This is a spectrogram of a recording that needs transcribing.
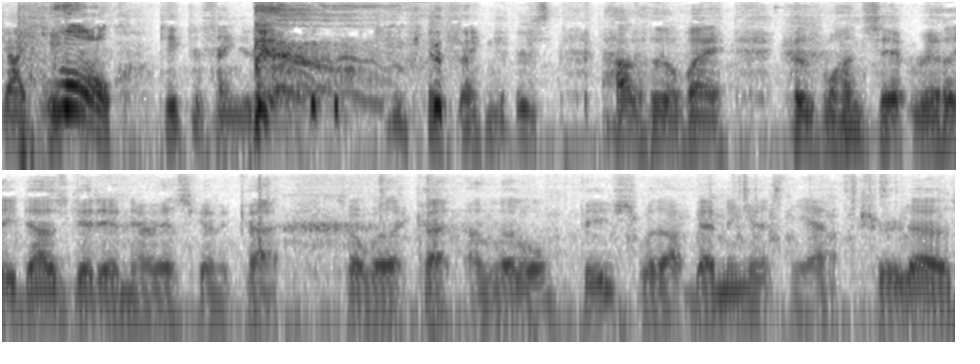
God, keep, whoa! keep your fingers keep your fingers out of the way because once it really does get in there, it's going to cut. So will it cut a little piece without bending it? Yeah, sure does.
